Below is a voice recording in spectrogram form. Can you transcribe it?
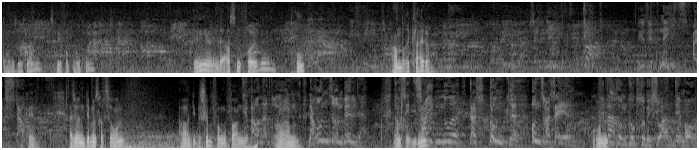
darf ich nicht lang, ist mir verboten. Daniel in der ersten Folge trug andere Kleidung. Okay. Also wir haben eine Demonstration, äh, die Beschimpfung von ähm. Doch sie zeigen nur das Dunkle unserer Seelen. Und Warum guckst du mich so an, Dämon?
